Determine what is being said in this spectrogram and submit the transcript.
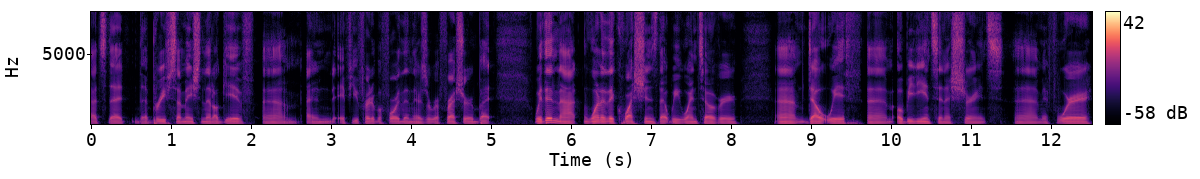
That's the the brief summation that I'll give. Um, and if you've heard it before, then there's a refresher. But within that, one of the questions that we went over um, dealt with um, obedience and assurance. Um, if we're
